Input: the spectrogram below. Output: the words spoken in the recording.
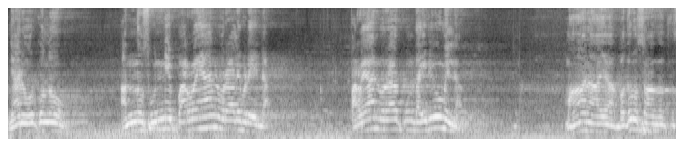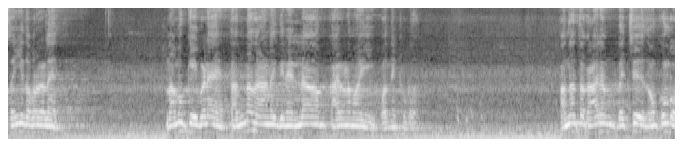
ഞാൻ ഓർക്കുന്നു അന്ന് സുന്നി പറയാൻ ഒരാൾ ഇവിടെയില്ല പറയാൻ ഒരാൾക്കും ധൈര്യവുമില്ല. മഹാനായ ബദറുസാദത്ത് സയ്യിദ് അവറുകളെ നമുക്ക് ഇവിടെ തന്നതാണ് ഇതിനെല്ലാം കാരണമായി വന്നിട്ടുള്ളത്. അന്നത്തെ കാലം വെച്ച് നോക്കുമ്പോ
